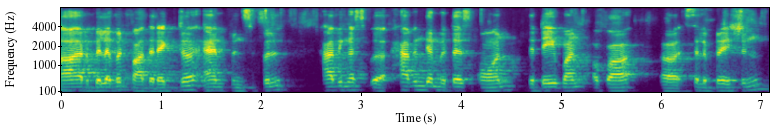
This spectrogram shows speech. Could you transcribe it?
our beloved Father Rector and Principal having us uh, having them with us on the day one of our uh, celebration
